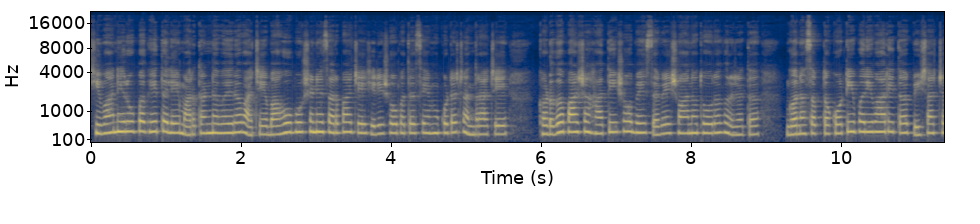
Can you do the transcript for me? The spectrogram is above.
शिवाने रूप घेतले मार्तंड भैरवाचे बाहुभूषणे सर्वाचे श्रीशोभतसे मुकुट चंद्राचे खड्गपाश हाती शोभे सवे श्वान थोर गर्जत गणसप्तकोटी परिवारित पिशाच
